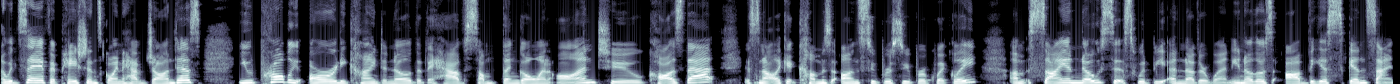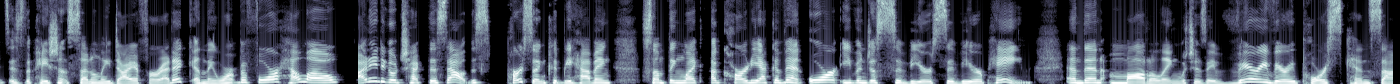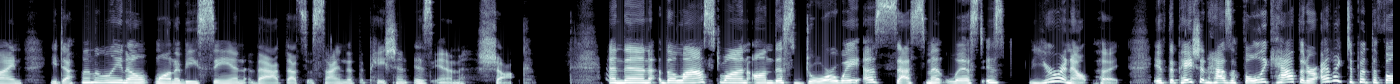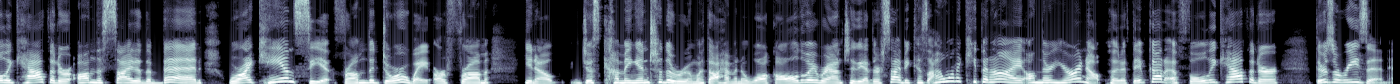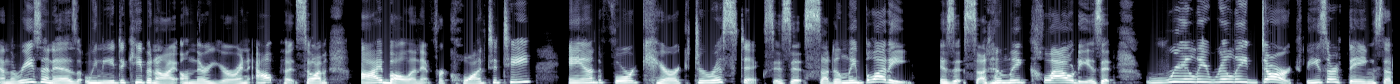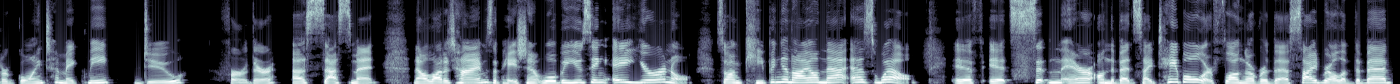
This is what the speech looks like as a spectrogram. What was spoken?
I would say if a patient's going to have jaundice, you'd probably already kind of know that they have something going on to cause that. It's not like it comes on super, super quickly. Um, cyanosis would be another one. You know, those obvious skin signs. Is the patient suddenly diaphoretic and they weren't before? Hello. I need to go check this out. This person could be having something like a cardiac event or even just severe, severe pain. And then mottling, which is a very, very poor skin sign. You definitely don't want to be seeing that. That's a sign that the patient is in shock. And then the last one on this doorway assessment list is urine output. If the patient has a Foley catheter, I like to put the Foley catheter on the side of the bed where I can see it from the doorway or from you know, just coming into the room without having to walk all the way around to the other side because I want to keep an eye on their urine output. If they've got a Foley catheter, there's a reason. And the reason is we need to keep an eye on their urine output. So I'm eyeballing it for quantity and for characteristics. Is it suddenly bloody? Is it suddenly cloudy? Is it really, really dark? These are things that are going to make me do further assessment. Now, a lot of times the patient will be using a urinal. So I'm keeping an eye on that as well. If it's sitting there on the bedside table or flung over the side rail of the bed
